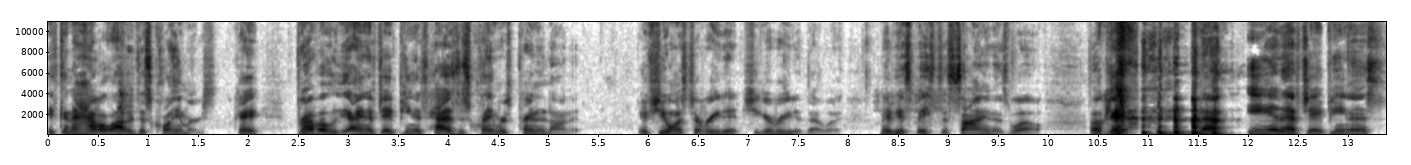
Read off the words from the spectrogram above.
it's gonna have a lot of disclaimers. Okay. Probably the INFJ penis has disclaimers printed on it. If she wants to read it, she can read it that way. Maybe a space to sign as well. Okay. now ENFJ penis.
